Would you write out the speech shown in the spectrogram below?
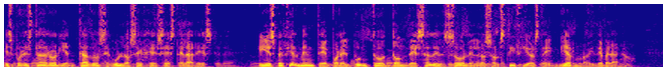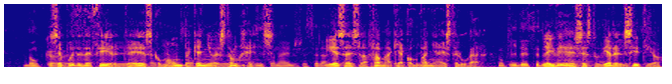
es por estar orientado según los ejes estelares, y especialmente por el punto donde sale el sol en los solsticios de invierno y de verano. Se puede decir que es como un pequeño Stonehenge, y esa es la fama que acompaña a este lugar. La idea es estudiar el sitio,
